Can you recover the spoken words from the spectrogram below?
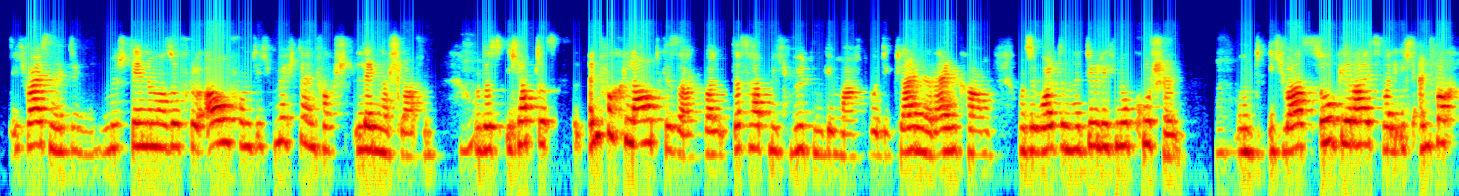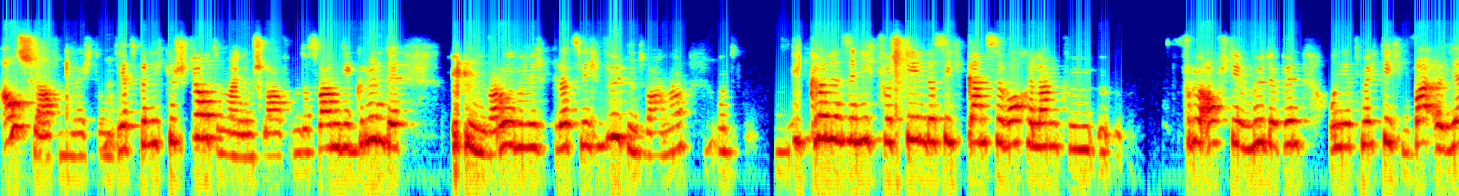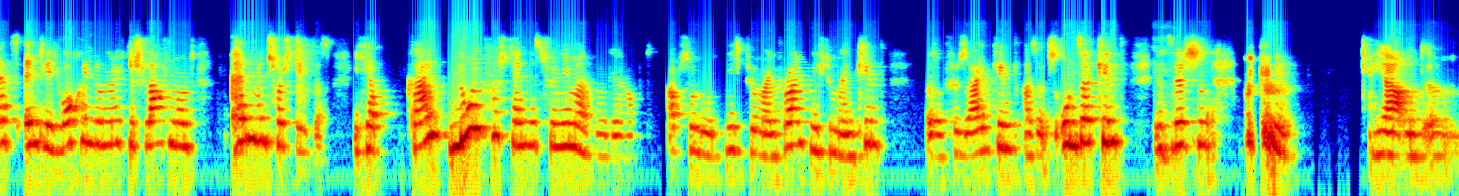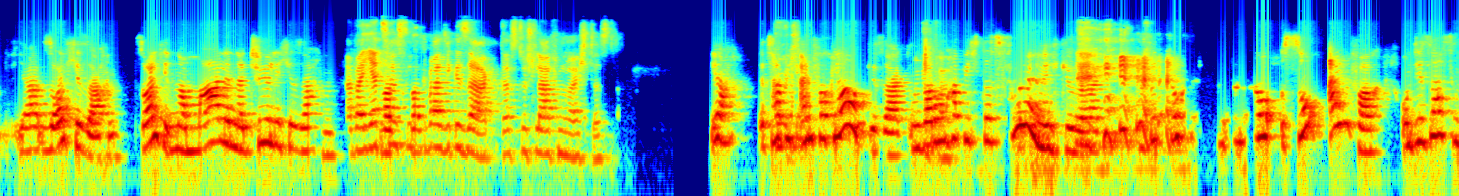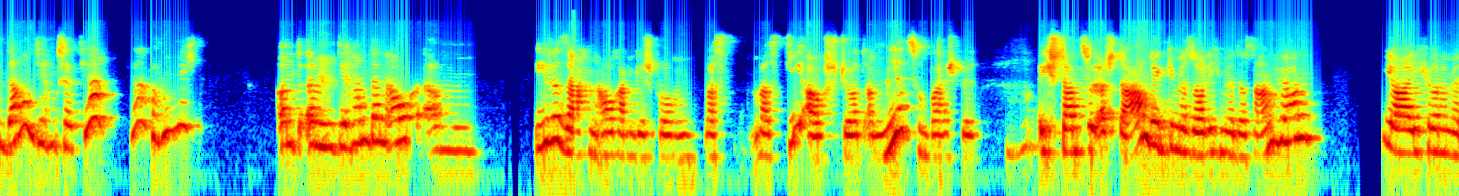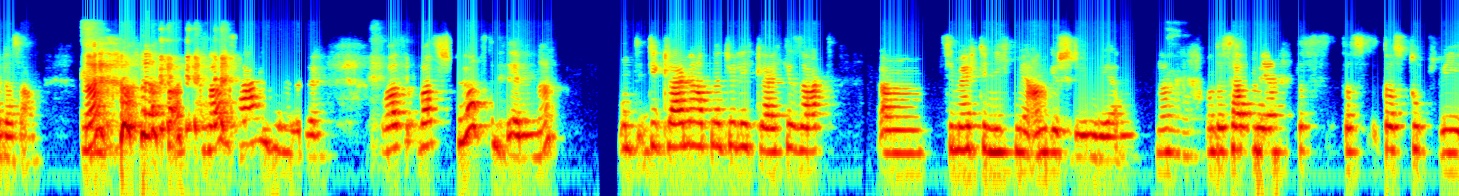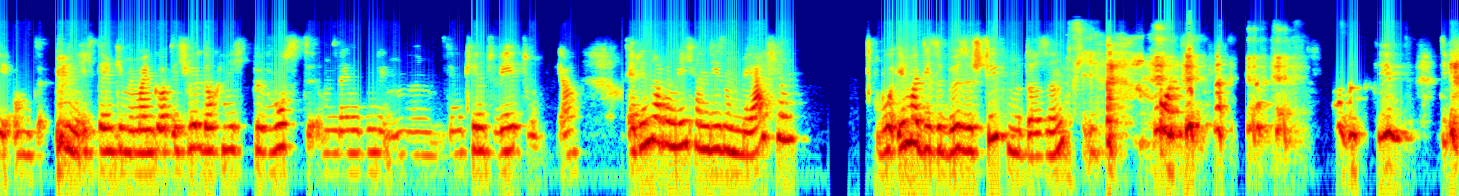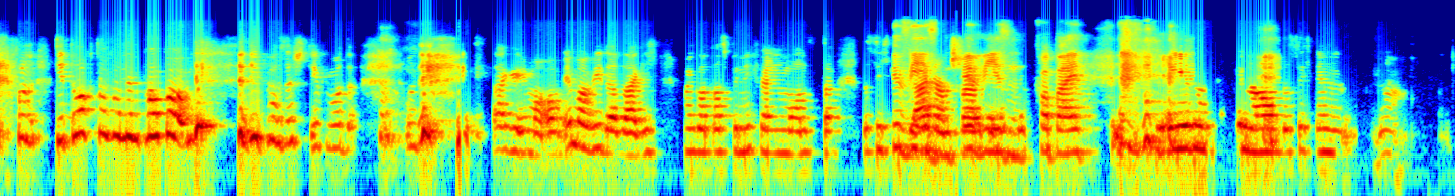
ich weiß nicht, wir stehen immer so früh auf und ich möchte einfach länger schlafen. Mhm. Und das, ich habe das einfach laut gesagt, weil das hat mich wütend gemacht, wo die Kleine reinkam und sie wollte natürlich nur kuscheln. Mhm. Und ich war so gereizt, weil ich einfach ausschlafen möchte. Und mhm. jetzt bin ich gestört in meinem Schlaf. Und das waren die Gründe, warum ich plötzlich wütend war. Ne? Und wie können Sie nicht verstehen, dass ich ganze Woche lang früh aufstehe, müde bin und jetzt möchte ich jetzt endlich Wochenende und möchte schlafen und kein Mensch versteht das. Ich habe kein Null Verständnis für niemanden gehabt. Absolut. Nicht für meinen Freund, nicht für mein Kind also für sein Kind, also ist unser Kind inzwischen. Ja, und ähm, ja, solche Sachen, solche normale, natürliche Sachen. Aber jetzt was, hast du quasi gesagt, dass du schlafen möchtest. Ja, jetzt habe ich einfach laut gesagt. Und warum habe ich das früher nicht gesagt? Das ist, doch, das ist so, so, einfach. Und die saßen da und die haben gesagt, ja, ja, warum nicht? Und ähm, die haben dann auch ähm, ihre Sachen auch angesprochen, was, was die auch stört, an mir zum Beispiel. Mhm. Ich stand zuerst da und denke mir, soll ich mir das anhören? Ja, ich höre mir das an. Ne? was sagen Sie mir denn? Was, was stört Sie denn? Ne? Und die Kleine hat natürlich gleich gesagt, ähm, sie möchte nicht mehr angeschrieben werden. Ne? Mhm. Und das hat mir, das, das, das tut weh. Und ich denke mir, mein Gott, ich will doch nicht bewusst dem, dem, dem Kind wehtun. Ja? Erinnere mich an diesen Märchen, wo immer diese böse Stiefmutter sind. Okay. und, und, das Kind, die, von, die Tochter von dem Papa und die, die böse Stiefmutter. Und ich, ich sage immer, immer wieder sage ich, mein Gott, was bin ich für ein Monster, dass ich gewesen, gewesen, vorbei. Gewesen, genau, dass ich den,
